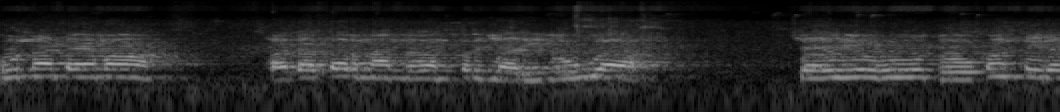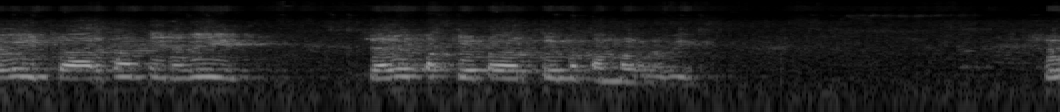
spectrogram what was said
ਉਹਨਾਂ ਟਾਈਮਾਂ ਸਾਡਾ ਧਰਨਾ ਨਿਰੰਤਰ ਜਾਰੀ ਰਹੂਗਾ। ਚਾਹੇ ਉਹ 2 ਘੰਟੇ ਰਵੇ 4 ਘੰਟੇ ਰਵੇ, ਚਾਹੇ ਪੱਕੇ ਤੌਰ ਤੇ ਮੁਕੰਮਲ ਰਵੇ। ਸੋ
